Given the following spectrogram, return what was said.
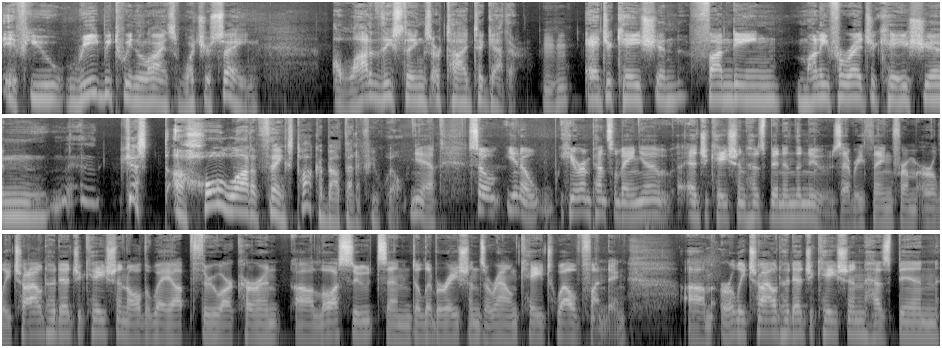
if you read between the lines of what you're saying, a lot of these things are tied together. Mm-hmm. Education, funding, money for education, just a whole lot of things. Talk about that, if you will. Yeah. So, you know, here in Pennsylvania, education has been in the news. Everything from early childhood education all the way up through our current uh, lawsuits and deliberations around K 12 funding. Um, early childhood education has been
